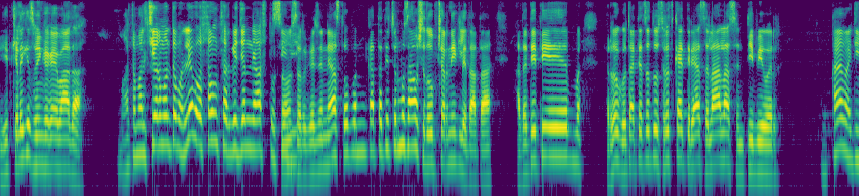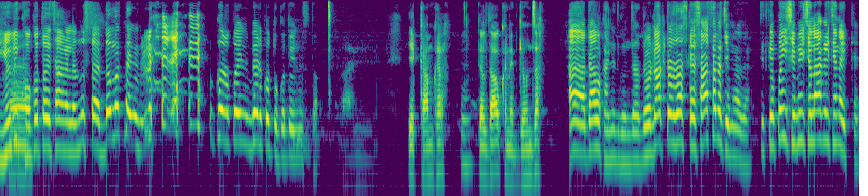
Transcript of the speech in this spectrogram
इतक्या लगेच होईन का काय बाधा? आता मला चेअरमन तर म्हणले भाऊ संसर्गजन्य असतो TB. संसर्गजन्य असतो पण आता त्याच्यावर मग औषध उपचार निघलेत आता? आता ते ते रोग होता त्याचं दुसरंच काहीतरी असं आलं असेल टीबीवर काय माहिती? ह्यो बी खोकतोय चांगला. नुसता दमत नाही. करतोय बेडको तुकतोय नुसता. एक काम करा. त्याला दवाखान्यात घेऊन जा. हा दवाखान्यात घेऊन जा. डॉक्टर जास्त काय सासराच माझा. तितके पैसे बिसे लागायचे नाहीत काय?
